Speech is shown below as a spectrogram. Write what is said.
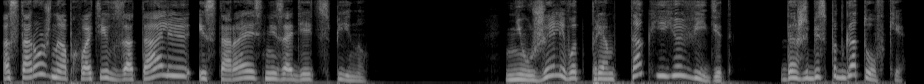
осторожно обхватив за талию и стараясь не задеть спину. Неужели вот прям так ее видит, даже без подготовки?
